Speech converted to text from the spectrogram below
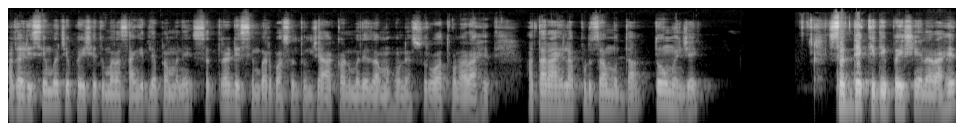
आता डिसेंबरचे पैसे तुम्हाला सांगितल्याप्रमाणे सतरा डिसेंबरपासून तुमच्या अकाउंटमध्ये जमा होण्यास सुरुवात होणार आहेत. आता राहिला पुढचा मुद्दा तो म्हणजे सध्या किती पैसे येणार आहेत?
